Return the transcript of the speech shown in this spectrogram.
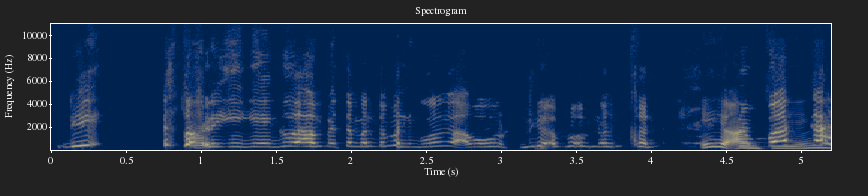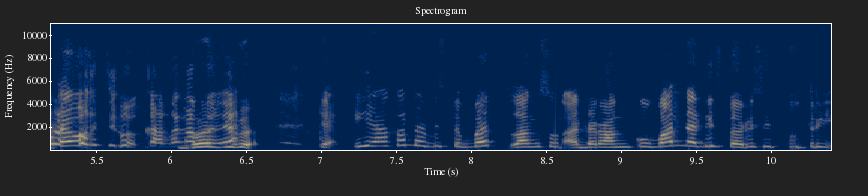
di story IG gue sampai teman-teman gue nggak mau nggak mau nonton. Iya debat anjing. karena waktu karena katanya juga... kayak iya kan habis debat langsung ada rangkuman dari story si Putri.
